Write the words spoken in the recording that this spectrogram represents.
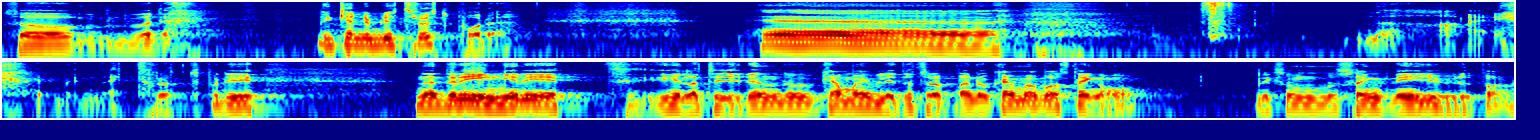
Så... vad det- Men kan du bli trött på det? Eh, nej, jag blir inte trött på det. När det ringer ett hela tiden då kan man ju bli lite trött. Men då kan man bara stänga av. Liksom sänk ner ljudet bara.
